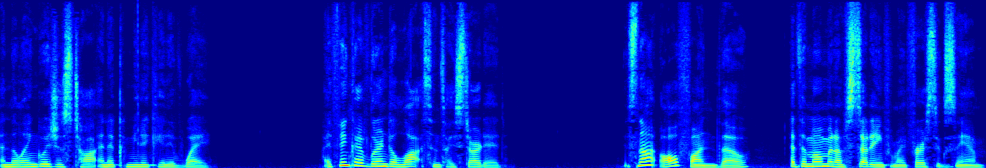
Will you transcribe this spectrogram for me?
and the language is taught in a communicative way. I think I've learned a lot since I started. It's not all fun, though, at the moment of studying for my first exam.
